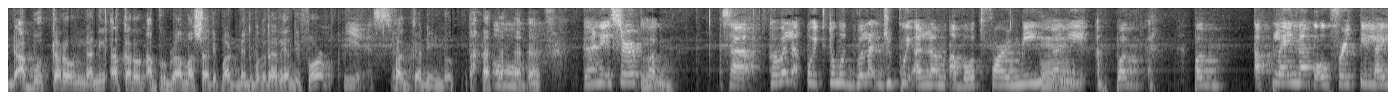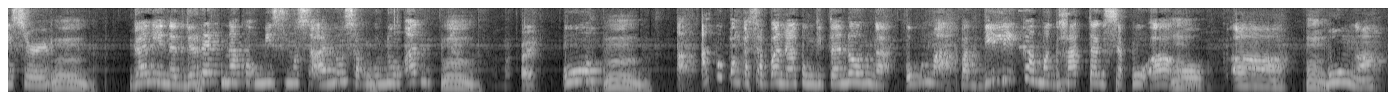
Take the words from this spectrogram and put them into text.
naabot karon nga ni ah, karon ang programa sa Department of Agrarian Reform. Yes sir. Pagkanindot Oh, gani sir pag sa kawala ko tungod wala jud ko'y alam about farming. Gani pag pag apply na ko og fertilizer gani na direct na ko mismo sa ano sa punuan. Matay. oo mm. A- ako pang kasaban na akong gitanong nga ugma pag dili ka maghatag sa kuha o ah, bunga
